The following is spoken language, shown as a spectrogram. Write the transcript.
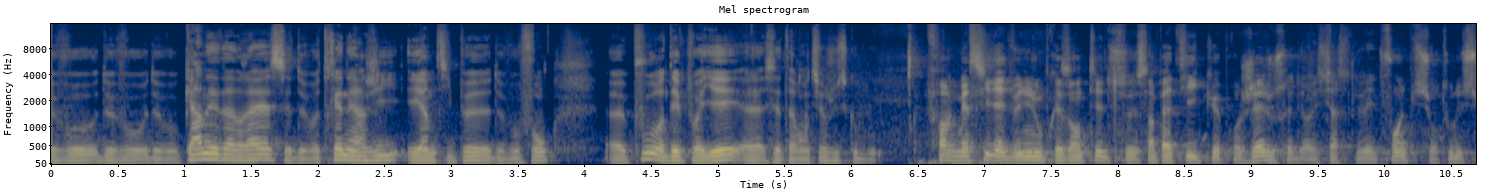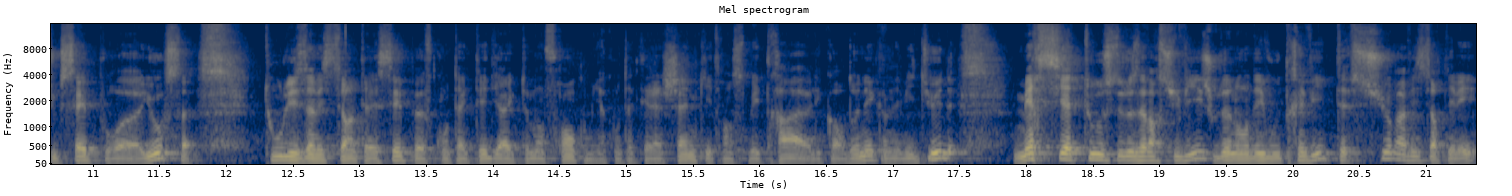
vos, de, vos, de vos carnets d'adresses, de votre énergie et un petit peu de vos fonds pour déployer cette aventure jusqu'au bout. Franck, merci d'être venu nous présenter de ce sympathique projet. Je vous souhaite de réussir cette levée de fonds et puis surtout le succès pour Yours. Tous les investisseurs intéressés peuvent contacter directement Franck ou bien contacter la chaîne qui transmettra euh, les coordonnées comme d'habitude. Merci à tous de nous avoir suivis. Je vous donne rendez-vous très vite sur Investisseur TV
